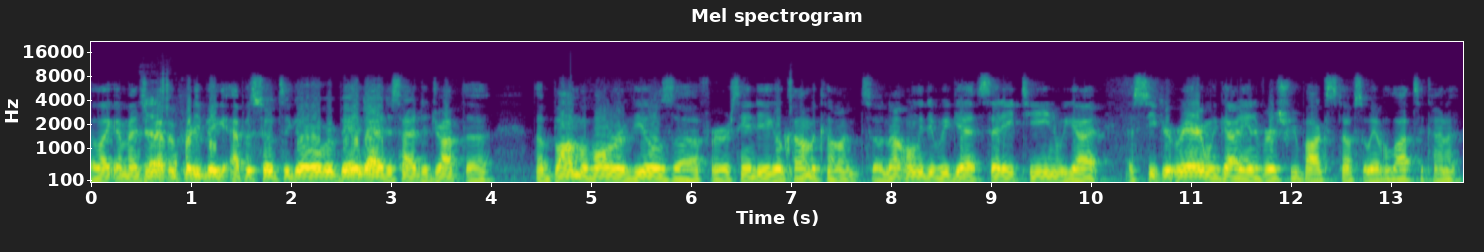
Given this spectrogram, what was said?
But like I mentioned, we have a pretty big episode to go over. Bandai decided to drop the the bomb of all reveals uh, for San Diego Comic Con. So not only did we get set 18, we got a secret rare and we got anniversary box stuff. So we have a lot to kind of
